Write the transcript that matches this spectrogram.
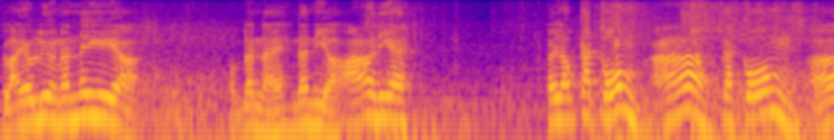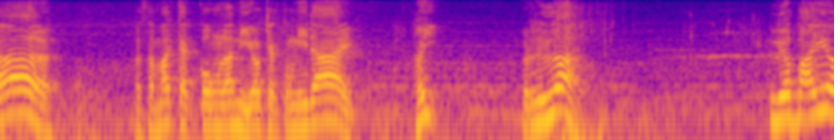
ไกลเอาเรื่องนั้นนี่อะออกด้านไหน ด้านนี้เหรอ อ้าว นี่ไง ให้เรากัดกงอ่ากัดกงอ่าเราสามารถกัดกงแล้วหนีออกจากตรงนี้ได้ เฮ้ย เรือ เรือใบเอ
